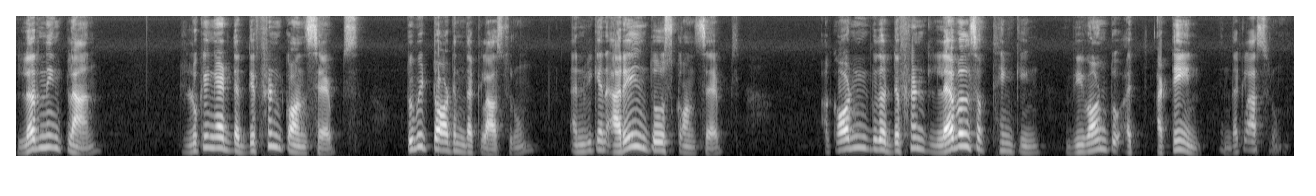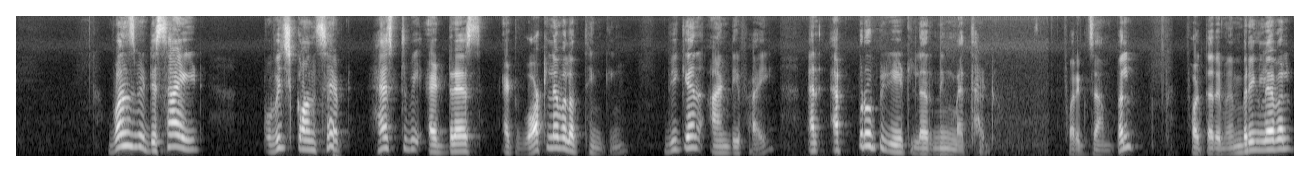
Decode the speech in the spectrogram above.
learning plan looking at the different concepts to be taught in the classroom and we can arrange those concepts according to the different levels of thinking we want to attain in the classroom. Once we decide which concept has to be addressed at what level of thinking, we can identify an appropriate learning method. For example, for the remembering level,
